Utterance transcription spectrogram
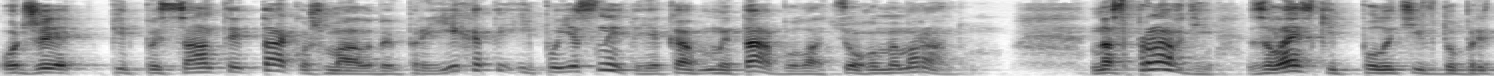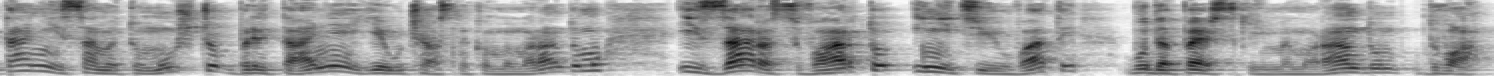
Отже, підписанти також мали би приїхати і пояснити, яка мета була цього меморандуму. Насправді, Зеленський полетів до Британії саме тому, що Британія є учасником меморандуму, і зараз варто ініціювати Будапештський меморандум 2.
